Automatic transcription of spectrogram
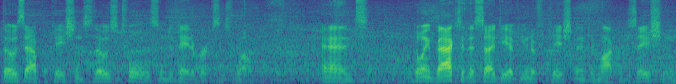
those applications, those tools into Databricks as well. And going back to this idea of unification and democratization,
